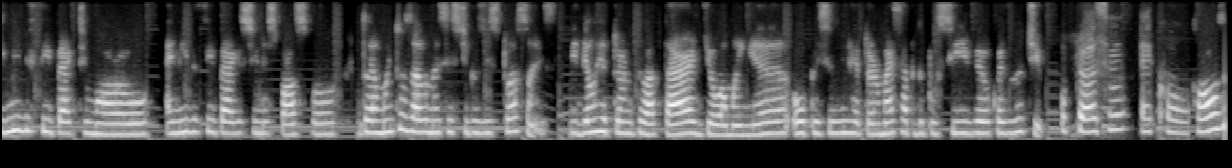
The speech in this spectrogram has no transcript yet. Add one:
Give me the feedback tomorrow, I need the feedback as soon as possible. Então é muito usado nesses tipos de situações. Me dê um retorno pela tarde ou amanhã, ou preciso de um retorno mais rápido possível, coisa do tipo. O próximo é call. Call os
